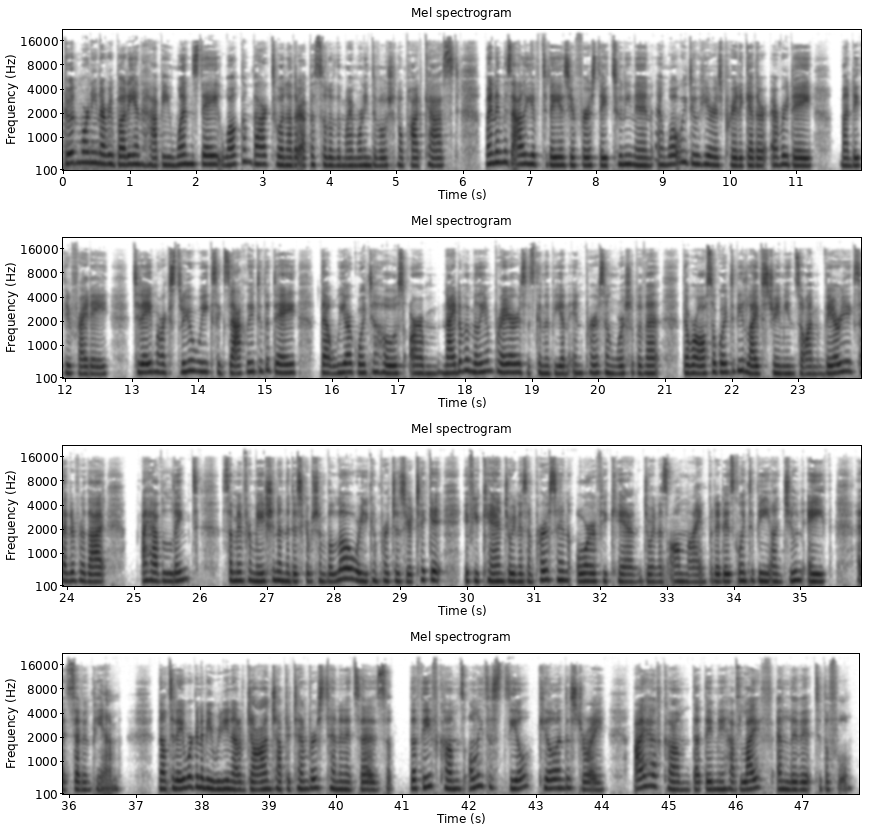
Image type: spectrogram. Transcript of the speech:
Good morning, everybody, and happy Wednesday. Welcome back to another episode of the My Morning Devotional Podcast. My name is Ali. If today is your first day tuning in, and what we do here is pray together every day, Monday through Friday. Today marks three weeks exactly to the day that we are going to host our Night of a Million Prayers. It's going to be an in person worship event that we're also going to be live streaming. So I'm very excited for that. I have linked some information in the description below where you can purchase your ticket if you can join us in person or if you can join us online. But it is going to be on June 8th at 7 p.m. Now, today we're going to be reading out of John chapter 10, verse 10, and it says, The thief comes only to steal, kill, and destroy. I have come that they may have life and live it to the full.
